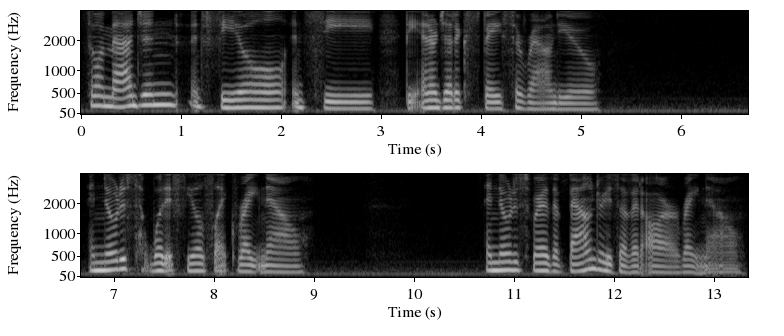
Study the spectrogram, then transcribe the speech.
So imagine and feel and see the energetic space around you and notice what it feels like right now. And notice where the boundaries of it are right now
